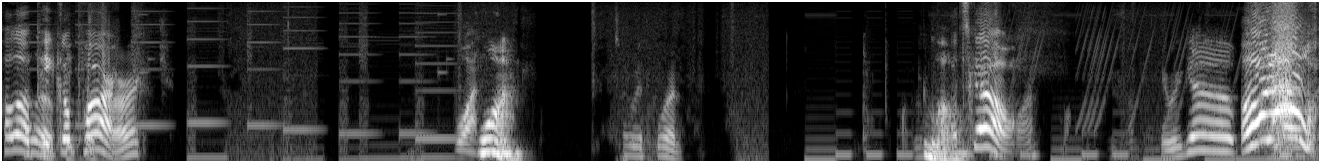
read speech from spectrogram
Hello, Pico, Park. One. One. Start with one. Hello. Let's go. Here we go. Oh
